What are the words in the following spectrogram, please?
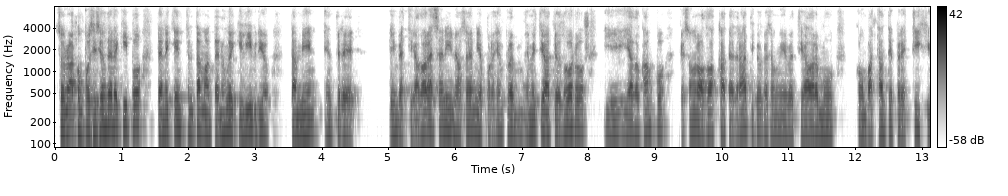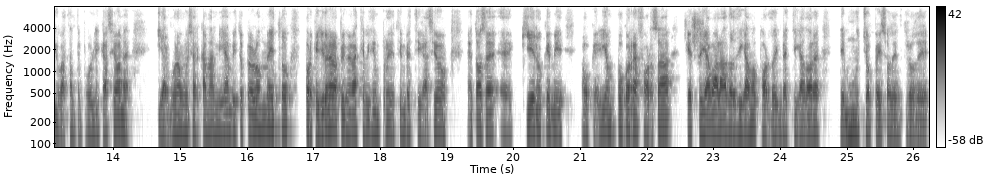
Sobre la composición del equipo, tenéis que intentar mantener un equilibrio también entre investigadores senios y no senios. Por ejemplo, he metido a Teodoro y, a Docampo, que son los dos catedráticos, que son investigadores con bastante prestigio y bastantes publicaciones y algunas muy cercanas a mi ámbito, pero los meto porque yo era la primera vez que vi un proyecto de investigación. Entonces, eh, quiero que me, o quería un poco reforzar que estoy avalado, digamos, por dos investigadores de mucho peso dentro de,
